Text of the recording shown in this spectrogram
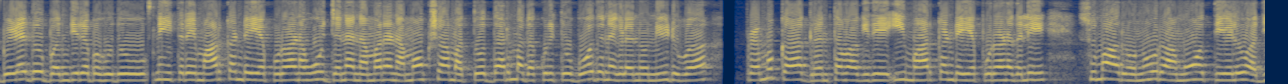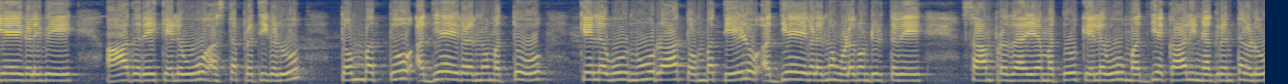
ಬೆಳೆದು ಬಂದಿರಬಹುದು. ಸ್ನೇಹಿತರೆ, ಮಾರ್ಕಂಡೇಯ ಪುರಾಣವು ಜನನ ಮರಣ, ಮೋಕ್ಷ ಮತ್ತು ಧರ್ಮದ ಕುರಿತು ಬೋಧನೆಗಳನ್ನು ನೀಡುವ ಪ್ರಮುಖ ಗ್ರಂಥವಾಗಿದೆ. ಈ ಮಾರ್ಕಂಡೇಯ ಪುರಾಣದಲ್ಲಿ ಸುಮಾರು ನೂರ ಮೂವತ್ತೇಳು ಅಧ್ಯಾಯಗಳಿವೆ. ಆದರೆ ಕೆಲವು ಹಸ್ತಪ್ರತಿಗಳು ತೊಂಬತ್ತು ಅಧ್ಯಾಯಗಳನ್ನು ಮತ್ತು ಕೆಲವು ನೂರ ತೊಂಬತ್ತೇಳು ಅಧ್ಯಾಯಗಳನ್ನು ಒಳಗೊಂಡಿರುತ್ತವೆ. ಸಾಂಪ್ರದಾಯ ಮತ್ತು ಕೆಲವು ಮಧ್ಯಕಾಲೀನ ಗ್ರಂಥಗಳು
